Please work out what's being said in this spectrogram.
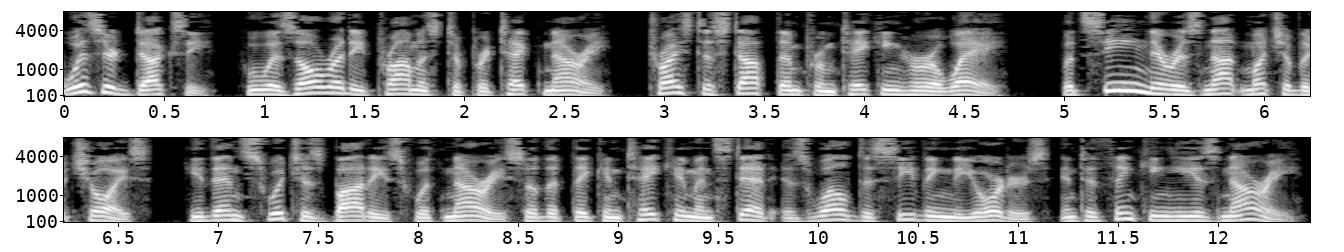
Wizard Douxie, who has already promised to protect Nari, tries to stop them from taking her away, but seeing there is not much of a choice, he then switches bodies with Nari so that they can take him instead as well deceiving the orders into thinking he is Nari.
